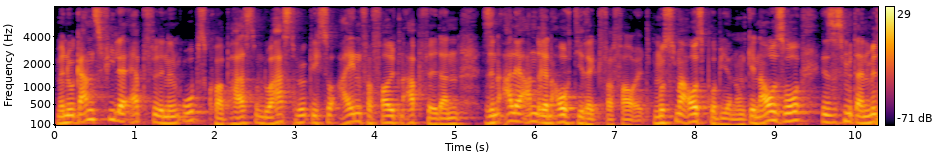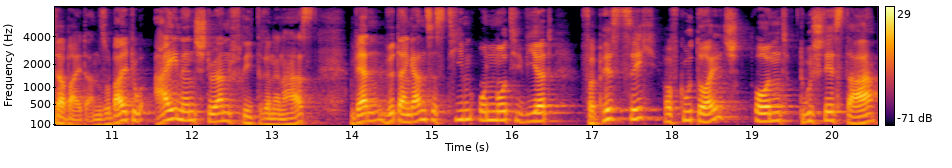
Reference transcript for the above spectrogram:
Wenn du ganz viele Äpfel in einem Obstkorb hast und du hast wirklich so einen verfaulten Apfel, dann sind alle anderen auch direkt verfault. Musst du mal ausprobieren. Und genauso ist es mit deinen Mitarbeitern. Sobald du einen Störenfried drinnen hast, werden, wird dein ganzes Team unmotiviert, verpisst sich auf gut Deutsch und du stehst da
